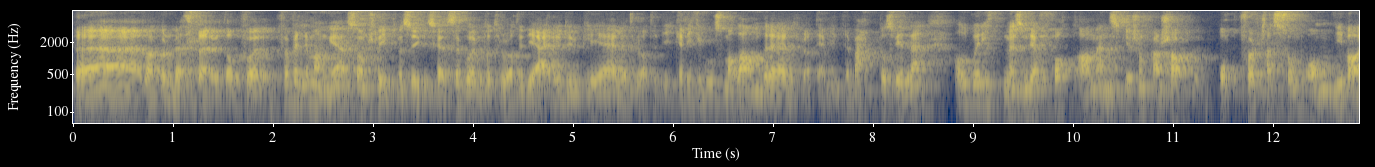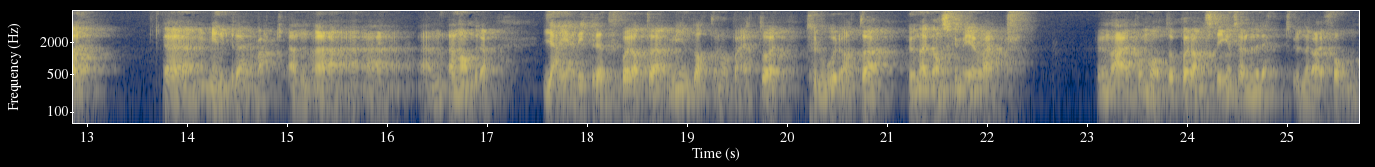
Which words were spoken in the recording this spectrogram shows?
da kommer det beste ut. For, for veldig mange som sliter med psykisk helse, går rundt og tror at de er udugelige, eller tror at de ikke er like gode som alle andre, eller tror at de er mindre verdt osv. Algoritmer som de har fått av mennesker som kanskje har oppført seg som om de var eh, mindre verdt enn en, en andre. Jeg er litt redd for at min datter nå på ett år tror at hun er ganske mye verdt. Hun er på en måte på rangstigen så er hun rett under iPhonen.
